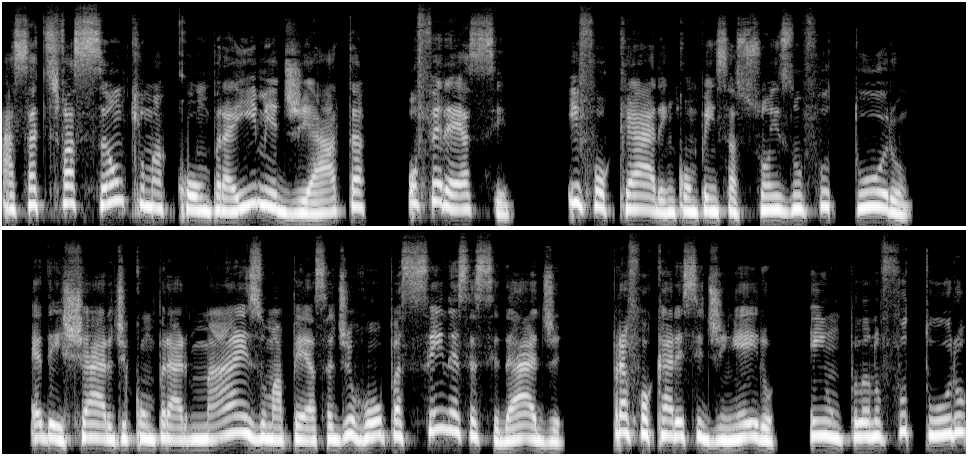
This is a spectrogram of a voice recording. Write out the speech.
à satisfação que uma compra imediata oferece e focar em compensações no futuro. É deixar de comprar mais uma peça de roupa sem necessidade para focar esse dinheiro em um plano futuro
